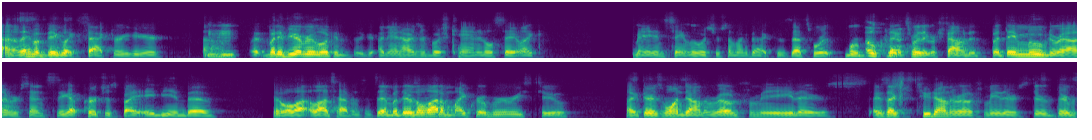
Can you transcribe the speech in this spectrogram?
I don't know. They have a big like factory here. Um, Mm-hmm. but, but if you ever look at an Anheuser Busch can, it'll say like made in St. Louis or something like that because that's where where Oh, cool. that's where they were founded. But they've moved around ever since. They got purchased by AB InBev. So a lot a lot's happened since then. But there's a lot of microbreweries too. Like there's one down the road from me. There's there's like two down the road from me. There's they're they're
